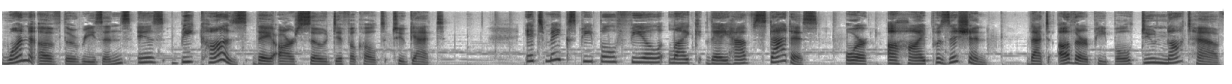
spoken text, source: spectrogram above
One of the reasons is because they are so difficult to get. It makes people feel like they have status or a high position that other people do not have.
